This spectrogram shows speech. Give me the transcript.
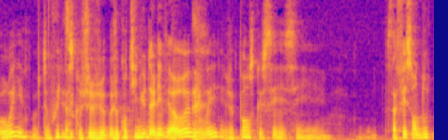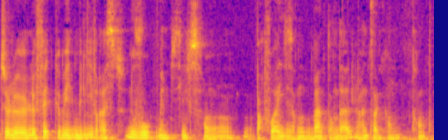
Oui, oui parce que je, je, continue d'aller vers eux. oui, je pense que c'est ça fait sans doute le, fait que mes, livres restent nouveaux, même s'ils sont. Parfois, ils ont 20 ans d'âge, 25 ans, 30 ans.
